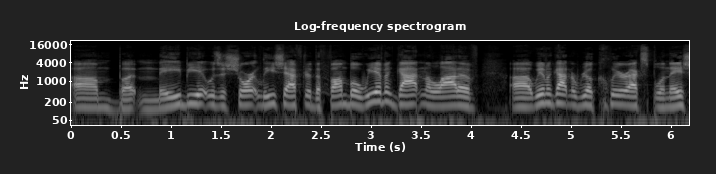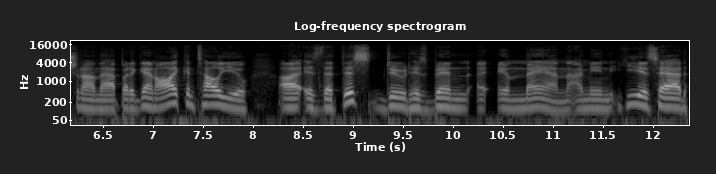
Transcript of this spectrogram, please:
Um, but maybe it was a short leash after the fumble. We haven't gotten a lot of, uh, we haven't gotten a real clear explanation on that. But again, all I can tell you uh, is that this dude has been a, a man. I mean, he has had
